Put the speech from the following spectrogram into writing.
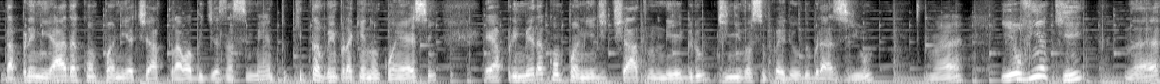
da premiada Companhia Teatral Abdias Nascimento, que também, para quem não conhece, é a primeira companhia de teatro negro de nível superior do Brasil. Né? E eu vim aqui né,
